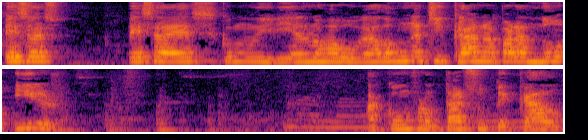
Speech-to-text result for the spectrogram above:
Esa es, esa es, como dirían los abogados, una chicana para no ir a confrontar su pecado,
